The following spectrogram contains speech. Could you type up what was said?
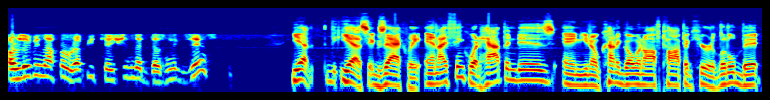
are living off a reputation that doesn't exist. Yeah, yes, exactly. And I think what happened is, and you know, kind of going off topic here a little bit,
